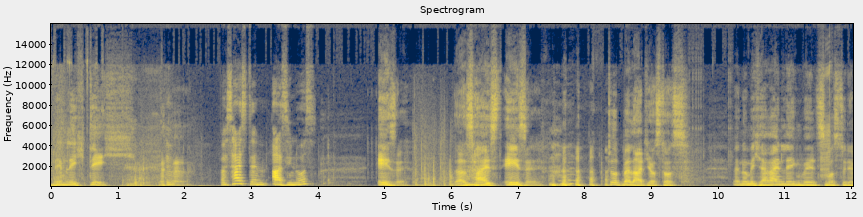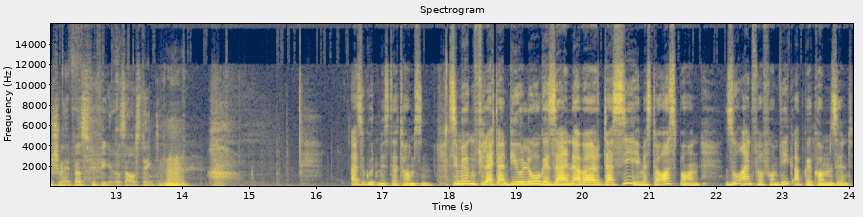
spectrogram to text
Nämlich dich. Was heißt denn Asinus? Esel. Das heißt Esel. Tut mir leid, Justus. Wenn du mich hereinlegen willst, musst du dir schon etwas Pfiffigeres ausdenken. Also gut, Mr. Thompson. Sie mögen vielleicht ein Biologe sein, aber dass Sie, Mr. Osborne, so einfach vom Weg abgekommen sind,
